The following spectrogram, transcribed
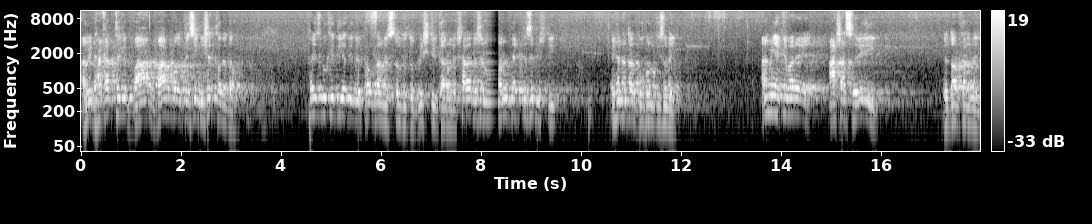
আমি ঢাকার থেকে বারবার বলতেছি, নিষেধ করে দাও। ফেসবুকে দিয়ে দিবে প্রোগ্রাম স্থগিত বৃষ্টির কারণে। সারা দেশের মানুষ দেখতেছে বৃষ্টি। এখানে তার গোপন কিছু নেই। আমি একেবারে আশা ছেড়েই দরকার নেই।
